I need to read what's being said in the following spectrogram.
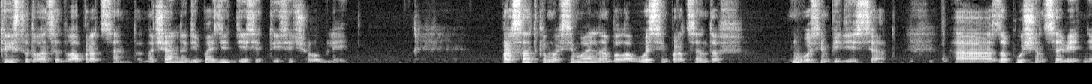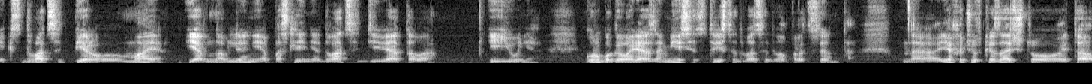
322%. Начальный депозит 10 тысяч рублей. Просадка максимальная была 8%, ну 8,50. А, запущен советник с 21 мая и обновление последнее 29 июня. Грубо говоря, за месяц 322%. А, я хочу сказать, что это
